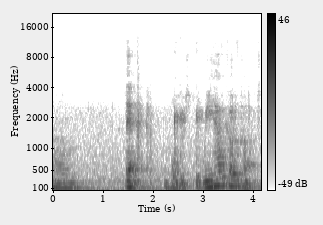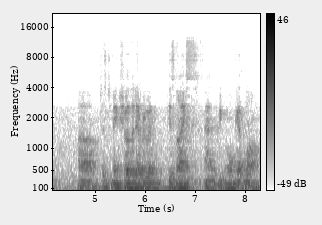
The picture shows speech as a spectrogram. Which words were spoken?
Um, then, important, we have a code of conduct, uh, just to make sure that everyone is nice and we can all get along.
